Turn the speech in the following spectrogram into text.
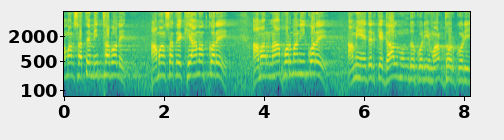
আমার সাথে মিথ্যা বলে, আমার সাথে খেয়ানত করে, আমার না ফরমানি করে। আমি এদেরকে গাল মন্দ করি, মারধর করি।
